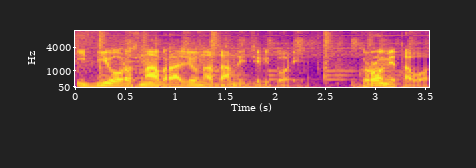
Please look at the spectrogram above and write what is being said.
и биоразнообразию на данной территории. Кроме того,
